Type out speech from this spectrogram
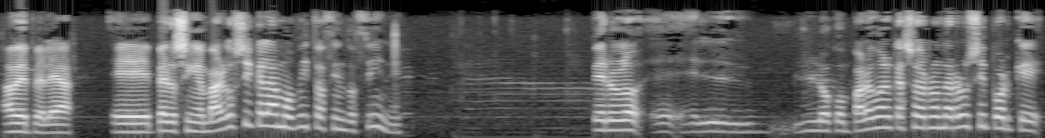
a ver pelear. Eh, pero sin embargo sí que la hemos visto haciendo cine pero lo, eh, el- lo comparo con el caso de Ronda Rousey porque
